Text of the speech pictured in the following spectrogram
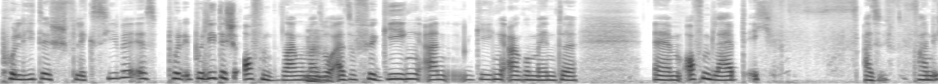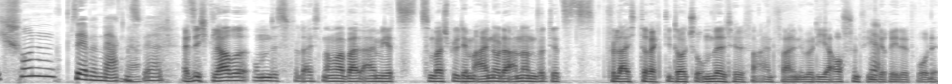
politisch flexibel ist, pol politisch offen, sagen wir mal Mhm. so, also für Gegenan Gegenargumente ähm, offen bleibt. Ich, also fand ich schon sehr bemerkenswert. Also ich glaube, um das vielleicht nochmal, weil einem jetzt zum Beispiel dem einen oder anderen wird jetzt vielleicht direkt die deutsche Umwelthilfe einfallen, über die ja auch schon viel Ja. geredet wurde.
